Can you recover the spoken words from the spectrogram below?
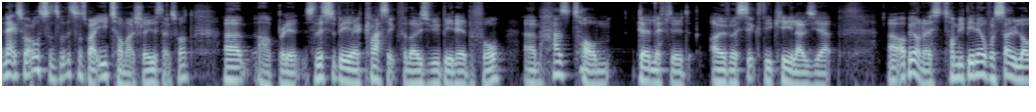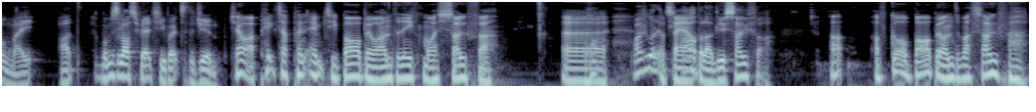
next one, also this one's about you, Tom. Actually, this next one. Uh, oh, brilliant! So this would be a classic for those of you who've been here before. Um, has Tom deadlifted over sixty kilos yet? Uh, I'll be honest, Tom. You've been ill for so long, mate. I, when was the last time you actually went to the gym? Joe, I picked up an empty barbell underneath my sofa. Uh, Why have you got a barbell under your sofa? I, I've got a barbell under my sofa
